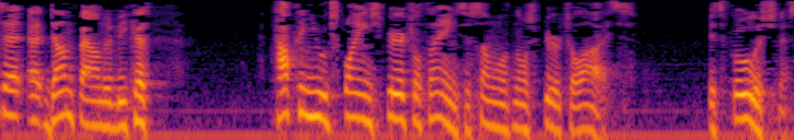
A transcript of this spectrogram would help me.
sit at dumbfounded because how can you explain spiritual things to someone with no spiritual eyes? It's foolishness.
